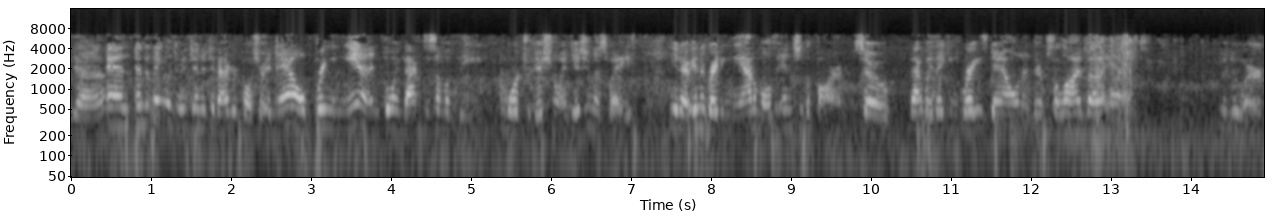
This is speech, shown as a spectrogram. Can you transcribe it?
Yeah. And and the thing with regenerative agriculture, and now bringing in, going back to some of the more traditional indigenous ways, you know, integrating the animals into the farm, so that way they can graze down, and their saliva and manure,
